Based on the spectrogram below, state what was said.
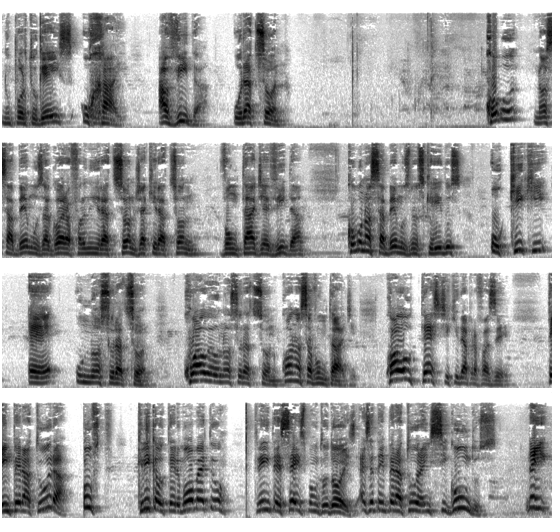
No português, o Chai, a vida, o Ratzon. Como nós sabemos agora, falando em Ratzon, já que Ratzon, vontade é vida, como nós sabemos, meus queridos, o que, que é o nosso Ratzon? Qual é o nosso Ratzon? Qual a nossa vontade? Qual o teste que dá para fazer? Temperatura, puf, clica o termômetro, 36.2. Essa é temperatura em segundos. Nem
